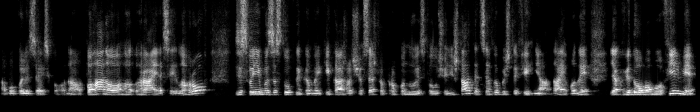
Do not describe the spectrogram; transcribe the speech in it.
або поліцейського. Да? От поганого грає цей Лавров зі своїми заступниками, які кажуть, що все, що пропонують Сполучені Штати, це вибачте фігня. Да? І вони, як в відомому фільмі,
